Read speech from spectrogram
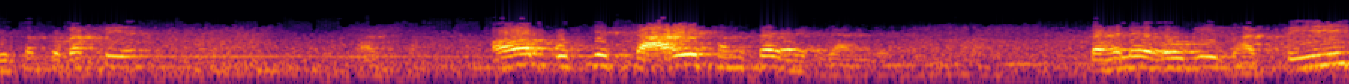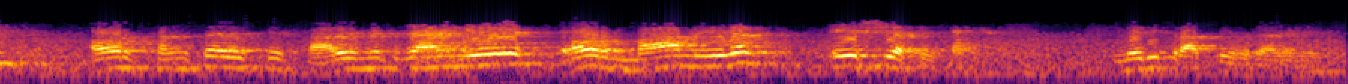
ये सब तो भक्ति है। अच्छा। और उसके सारे संशय मिट जाएँगे। पहले होगी भक्ति, और संशय उसके सारे मिट जाएँगे, और माँ मेवत से मेरी प्राप्ति हो जाएगी।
